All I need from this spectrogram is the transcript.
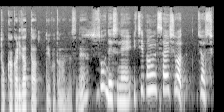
とっかかりだったっていうことなんですね。そうですね。一番最初は、じゃあし、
